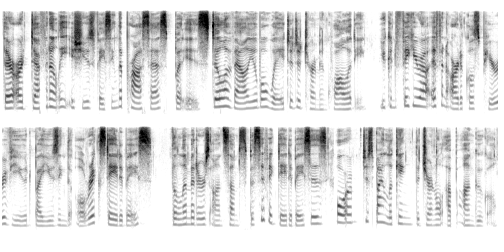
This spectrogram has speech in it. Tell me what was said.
There are definitely issues facing the process, but it is still a valuable way to determine quality. You can figure out if an article is peer-reviewed by using the Ulrichs database, the limiters on some specific databases, or just by looking the journal up on Google.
